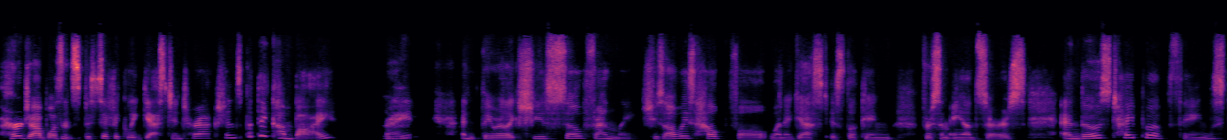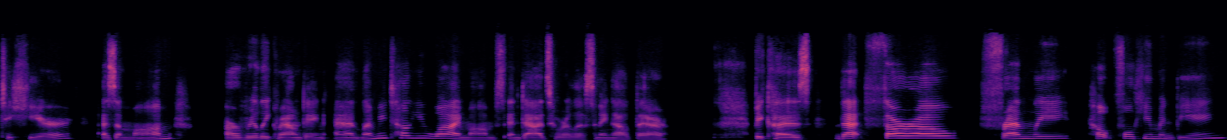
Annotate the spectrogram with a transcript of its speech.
her job wasn't specifically guest interactions, but they come by, mm-hmm. right? And they were like, she is so friendly. She's always helpful when a guest is looking for some answers. And those type of things to hear as a mom are really grounding. And let me tell you why, moms and dads who are listening out there, because that thorough, friendly, helpful human being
